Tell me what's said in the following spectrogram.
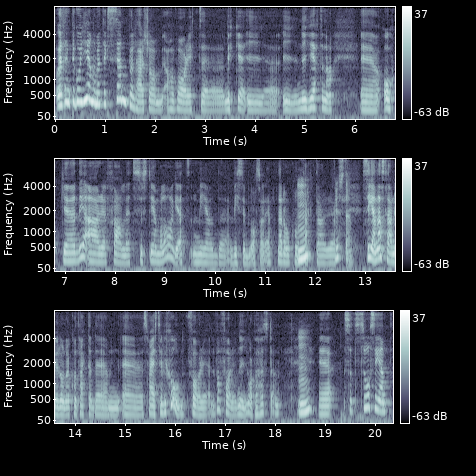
Och jag tänkte gå igenom ett exempel här som har varit eh, mycket i, eh, i nyheterna. Eh, Och det är fallet Systembolaget med visselblåsare när de kontaktar eh, Just det. Senast här nu då när de kontaktade Sveriges Television före, det var före nyår på hösten. Mm. Eh, så, så sent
